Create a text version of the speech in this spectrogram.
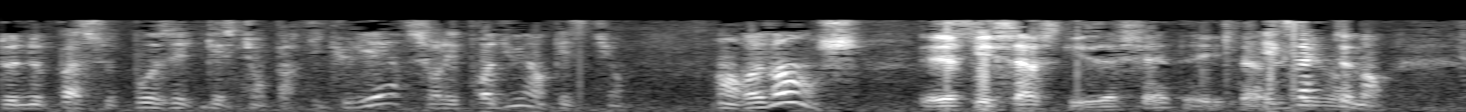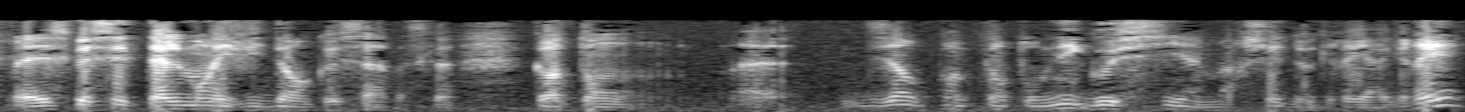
de ne pas se poser de questions particulières sur les produits en question. En revanche. C'est-à-dire qu'ils savent ce qu'ils achètent et ils Exactement. Mais est-ce que c'est tellement évident que ça Parce que quand on, euh, disons, quand, on négocie un marché de gré à gré,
